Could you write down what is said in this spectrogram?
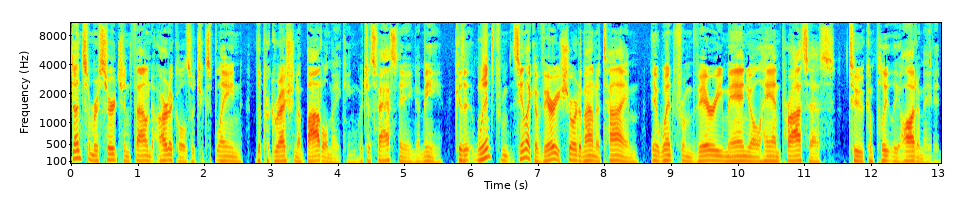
done some research and found articles which explain the progression of bottle making, which is fascinating to me because it went from it seemed like a very short amount of time. It went from very manual hand process to completely automated.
